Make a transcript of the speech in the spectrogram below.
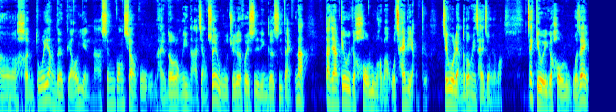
呃，很多样的表演啊，声光效果、舞台都容易拿奖，所以我觉得会是林格时代。那大家给我一个后路，好不好？我猜两个，结果两个都没猜中，有吗？再给我一个后路，我再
